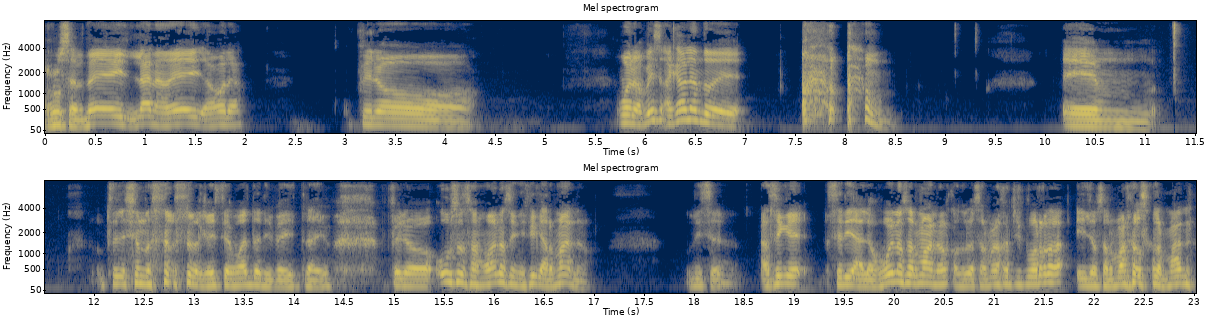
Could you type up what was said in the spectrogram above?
Rusev Day, Lana Day ahora. Pero. Bueno, ¿ves? Acá hablando de. Em, estoy leyendo lo que dice Walter y me distraigo. Pero uso samoano significa hermano. Dice. Así que sería los buenos hermanos contra los hermanos Hachiporra y los hermanos hermanos.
